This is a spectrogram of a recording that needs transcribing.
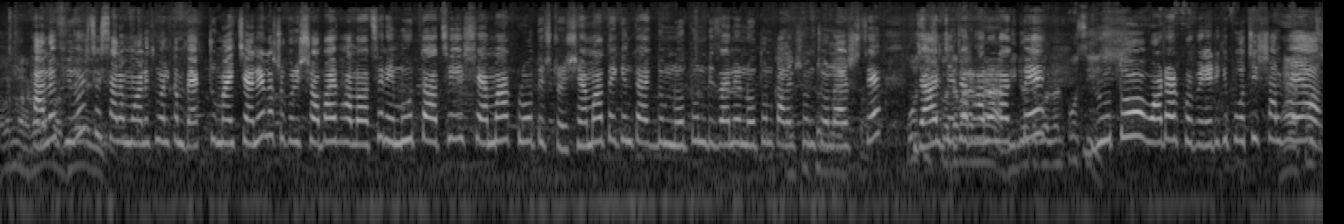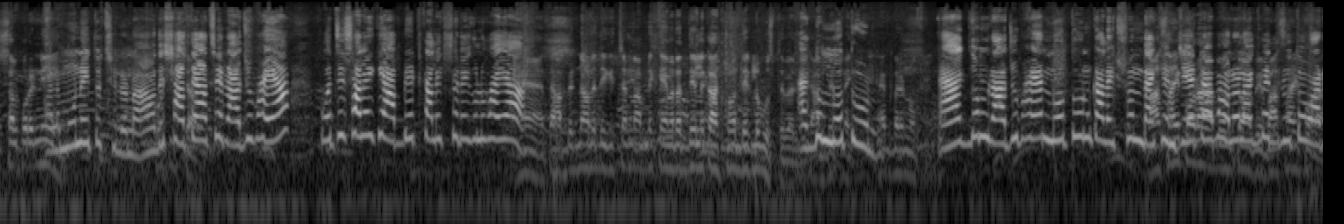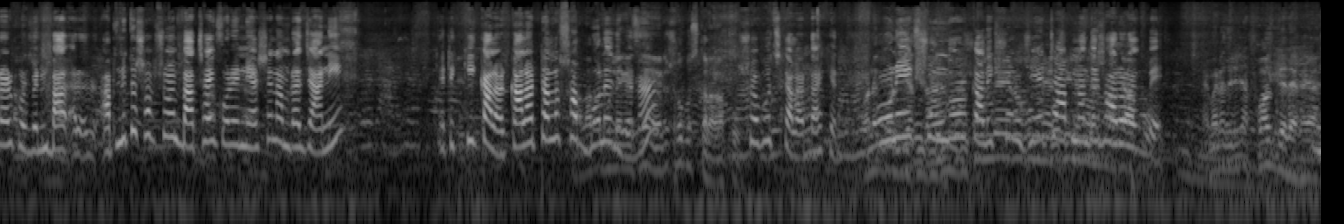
Hello viewers আসসালামু আলাইকুম welcome back to my channel. আশা করি সবাই ভালো আছেন। এই মুহূর্তে আছে শ্যামা ক্লথ স্টোরি। শ্যামাতে কিন্তু একদম নতুন ডিজাইনের নতুন কালেকশন চলে আসছে। যার যেটা ভালো লাগবে ভিডিওতে বলবেন 25 দ্রুত অর্ডার করবেন। এটা কি পঁচিশ সাল হ্যাঁ, ভাইয়া? 25 সাল পরে নেই। তাহলে মনেই তো ছিল না। আমাদের সাথে আছে রাজু ভাইয়া। পঁচিশ সালের কি আপডেট কালেকশন এগুলো ভাইয়া? হ্যাঁ তা আপডেট না হলে দেখিচ্ছেন না আপনি ক্যামেরা দিলে কাস্টমার দেখলে বুঝতে পারবেন একদম নতুন। একবারে নতুন। একদম রাজু ভাইয়ার নতুন কালেকশন দেখেন যেটা ভালো লাগবে দ্রুত অর্ডার করবেন। আপনি তো সবসময় বাছাই করে নিয়ে আসেন আমরা জানি। এটা কি কালার কালার টালার সব বলে দিবে না? সবুজ কালার সবুজ কালার দেখেন। অনেক সুন্দর কালেকশন যেটা আপনাদের ভালো লাগবে।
